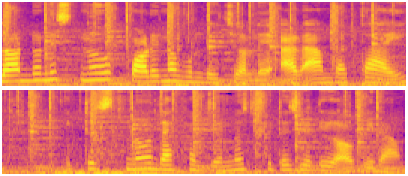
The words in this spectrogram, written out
লন্ডনে স্নো পড়ে না বললেই চলে, আর আমরা তাই একটু স্নো দেখার জন্য ছুটে চলি অবিরাম।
